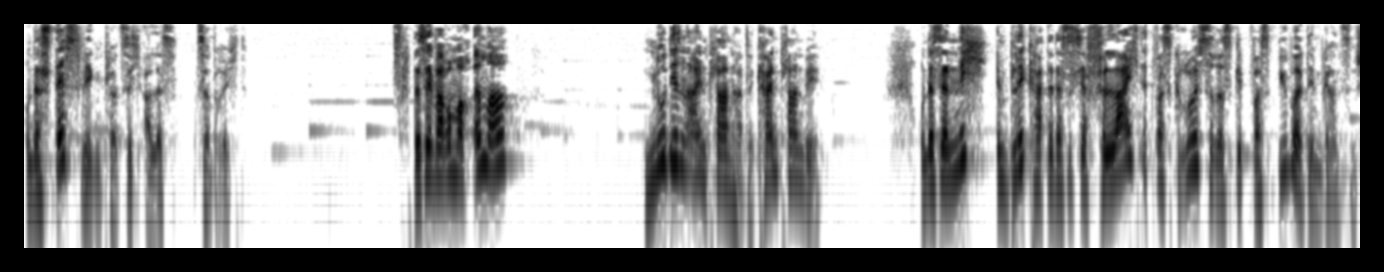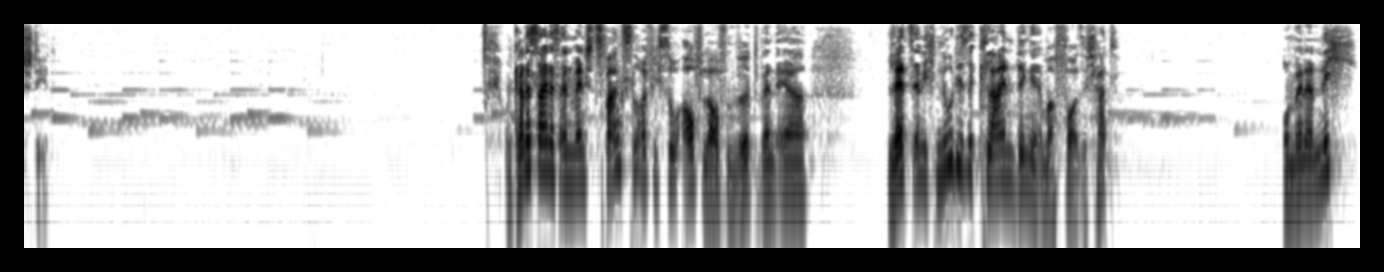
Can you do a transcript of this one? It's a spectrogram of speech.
und dass deswegen plötzlich alles zerbricht? Dass er warum auch immer nur diesen einen Plan hatte, kein Plan B. Und dass er nicht im Blick hatte, dass es ja vielleicht etwas Größeres gibt, was über dem Ganzen steht. Und kann es sein, dass ein Mensch zwangsläufig so auflaufen wird, wenn er letztendlich nur diese kleinen Dinge immer vor sich hat und wenn er nicht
